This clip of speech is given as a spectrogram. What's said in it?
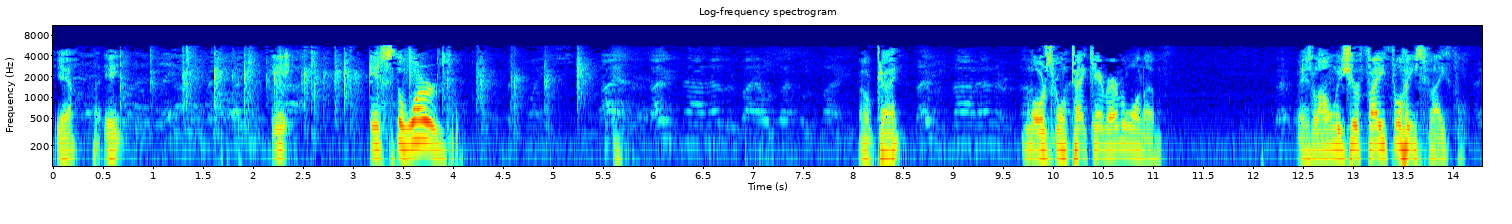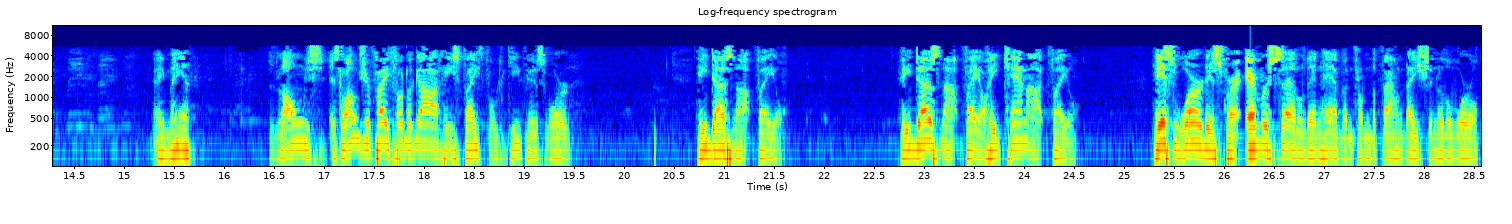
Yeah, it it it's the word. Okay, Lord's going to take care of every one of them. As long as you're faithful, He's faithful. Amen. As long as as long as you're faithful to God, He's faithful to keep His word. He does not fail. He does not fail. He cannot fail. His word is forever settled in heaven from the foundation of the world.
